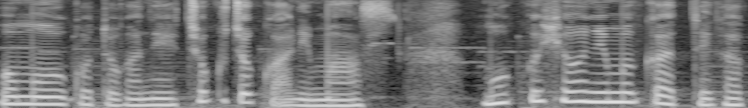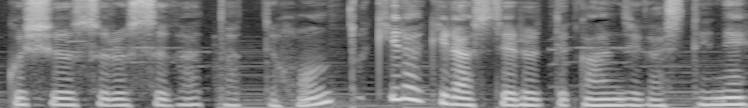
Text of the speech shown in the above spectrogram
思うことがねちょくちょくあります。目標に向かって学習する姿ってほんとキラキラしてるって感じがしてね。っ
